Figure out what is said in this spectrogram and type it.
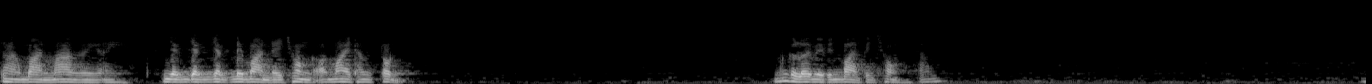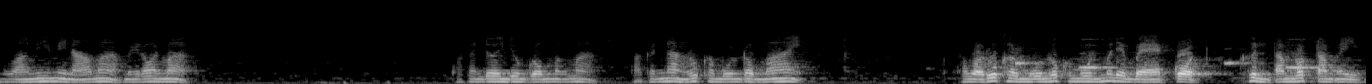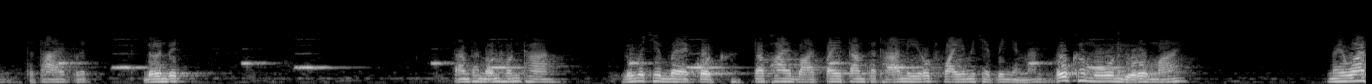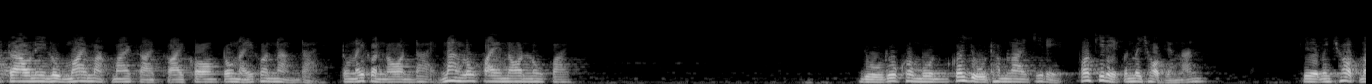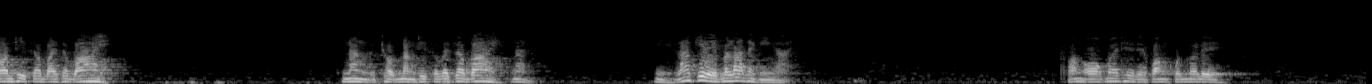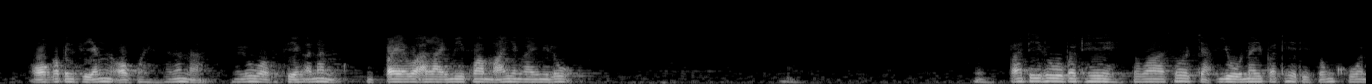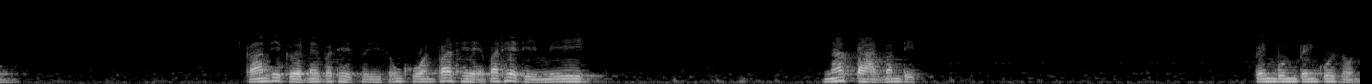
สร้างบ้านมากเลยไอ้อย่างอย่างอย่างในบ้านในช่องเอาไม้ทั้งต้น มันก็เลยไม่เป็นบ้านเป็นช่องซ้ำระหว่างนี้ไม่หนาวมาก ไม่ร้อนมากพากันเดินยงกลมมากๆพากันนั่งรุกขมูลร่มไม้คำว่ารุกขมูลรุกขมูลไม่ได้แบกกด ขึ้นตามรถตามไอ้สไตล์เปิด เดินไปตามถนนหนทาง หรือไม่ใช่แบกกดตะพายบาดไปตามสถานีรถไฟไม่ใช่เป็นอย่างนั้นรุกขมูลอยู่ร่มไม้ ในวัดเรานี่ร่มไม้มากมายกายกายกอง ตรงไหนก็นั่งได้ ตรงไหนก็นอนได้ นั่งลงไปนอนลงไป อยู่รู้ข้อมูลก็อยู่ทำลายกิเลสเพราะกิเลสมันไม่ชอบอย่างนั้นกิเลสมันชอบนอนที่สบายสบาย นั่งชอบนั่งที่สบายสบายนั่น นี่ละกิเลสมันละได้ง่ายๆฟังออกไหมที่เดี๋ยวฟังคนมาเลย ออกก็เป็นเสียงออกไปแค่นั้นแหละไม่รู้ว่าเสียงอันนั้นแปลว่าอะไรมีความหมายยังไงไม่รู้ปฏิรูประเทศสวาโซจะอยู่ในประเทศที่สมควร การที่เกิดในประเทศสีสมควรประเทศประเทศที่มี นักปราชญ์บัณฑิต เป็นบุญเป็นกุศล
